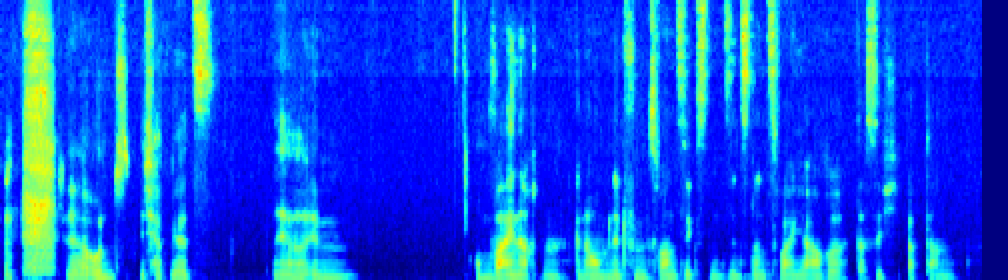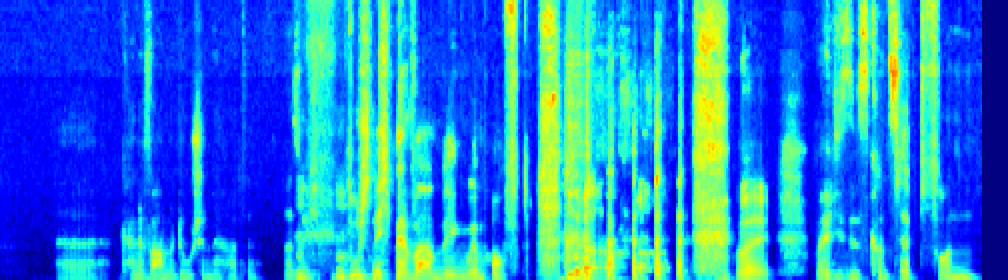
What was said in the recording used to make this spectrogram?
ja, und ich habe jetzt, naja, im, um Weihnachten, genau um den 25. sind es dann zwei Jahre, dass ich ab dann äh, keine warme Dusche mehr hatte. Also ich dusche nicht mehr warm wegen Wim Hof. Ja. weil, weil dieses Konzept von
